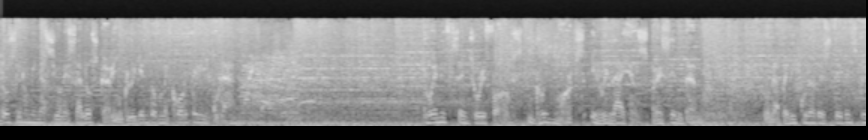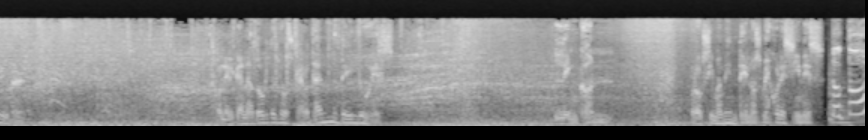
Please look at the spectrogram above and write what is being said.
12 nominaciones al Oscar, incluyendo Mejor Película. 20th Century Fox, DreamWorks y Reliance presentan una película de Steven Spielberg con el ganador del Oscar, Daniel Day-Lewis. Lincoln. Próximamente en los mejores cines. Doctor,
